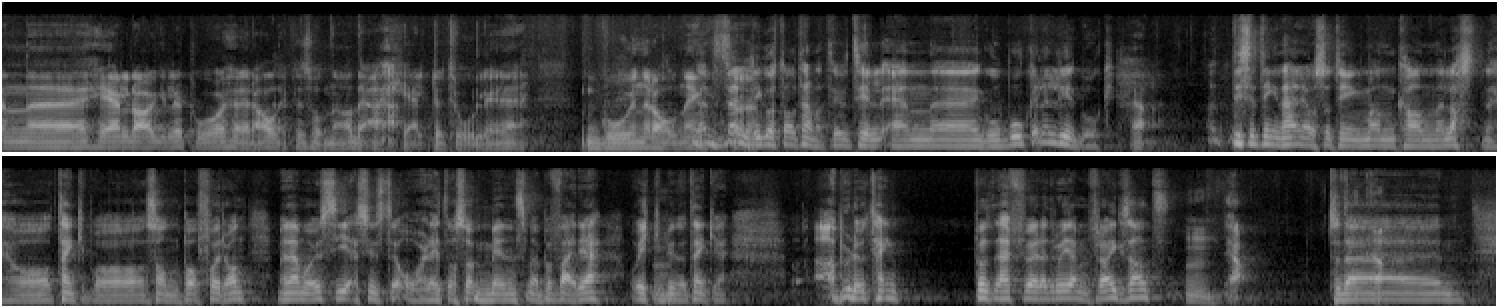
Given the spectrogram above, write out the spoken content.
en eh, hel dag eller to og høre alle episodene. Og det er helt utrolig god underholdning. Det er et veldig godt alternativ til en god bok eller en lydbok. Ja. Disse tingene her er også ting man kan laste ned og tenke på sånn på forhånd. Men jeg må jo si, jeg syns det er ålreit også mens man er på ferie, og ikke mm. begynne å tenke Jeg burde jo tenkt på det her før jeg dro hjemmefra, ikke sant? Mm. Ja. Så det er ja.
